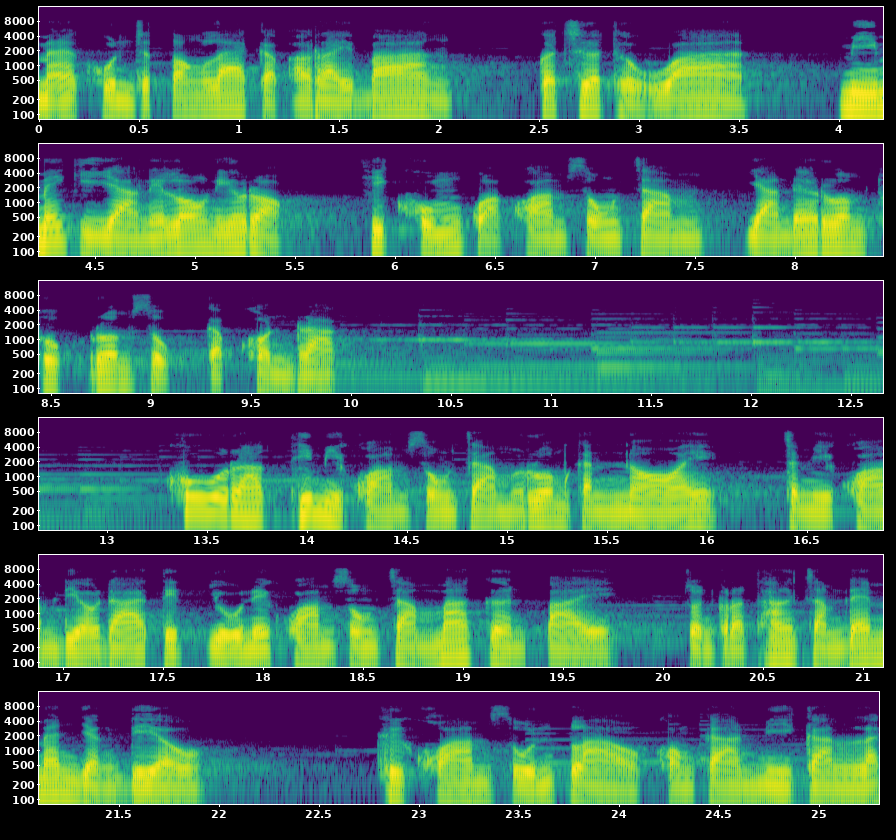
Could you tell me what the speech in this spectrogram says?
แม้คุณจะต้องแลกกับอะไรบ้าง ก็เชื่อเถอะว่า มีไม่กี่อย่างในโลกนี้หรอกที่คุ้มกว่าความทรงจำอย่างได้ร่วมทุกข์ร่วมสุขกับคนรัก คู่รักที่มีความทรงจำร่วมกันน้อย จะมีความเดียวดายติดอยู่ในความทรงจำมากเกินไป จนกระทั่งจำได้แม่นอย่างเดียว คือความสูญเปล่าของการมีกันและ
